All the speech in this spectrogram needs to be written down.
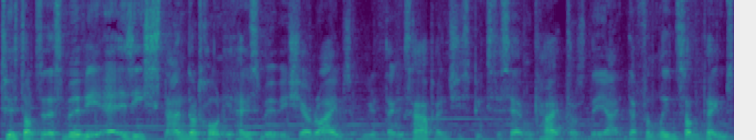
two thirds of this movie, it is a standard haunted house movie. She arrives, weird things happen, she speaks to certain characters, they act differently and sometimes.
